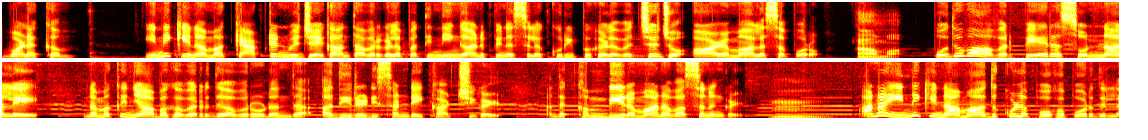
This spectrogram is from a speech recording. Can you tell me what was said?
வணக்கம். இன்னைக்கு நாம கேப்டன் விஜயகாந்த் அவர்களை பத்தி நீங்க அனுப்பின சில குறிப்புகளை வச்சு ஜோ ஆழமா அலச போறோம். ஆமா. பொதுவா அவர் பேரை சொன்னாலே நமக்கு ஞாபகம் வருது அவரோட அந்த அதிரடி சண்டை காட்சிகள் அந்த கம்பீரமான வசனங்கள். ஆனா இன்னைக்கு நாம அதுக்குள்ள போக போறதில்ல.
